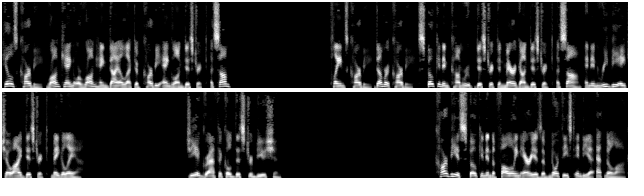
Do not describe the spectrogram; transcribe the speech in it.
Hills Karbi, Rongkang or Ronghang dialect of Karbi Anglong district, Assam Plains Karbi, Dumra Karbi, spoken in Kamrup district and Morigaon district, Assam, and in Ri Bhoi district, Meghalaya. Geographical distribution Karbi is spoken in the following areas of northeast India Ethnologue.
